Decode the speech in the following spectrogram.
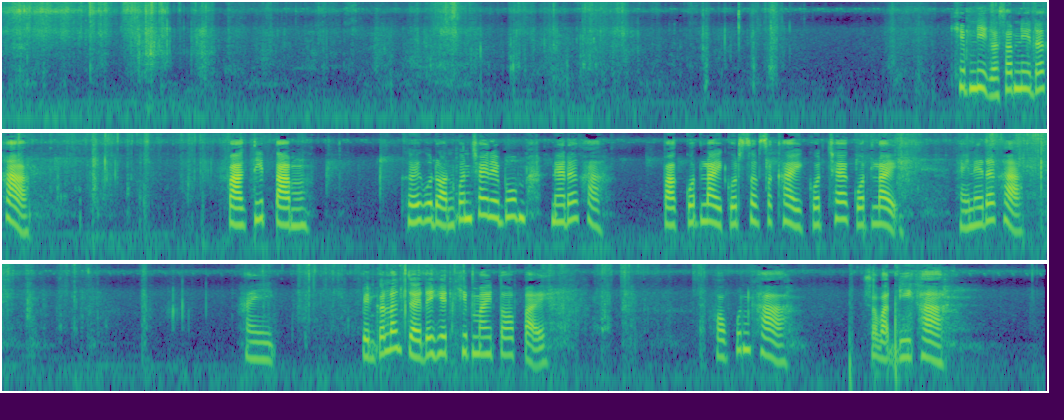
คลิปนี้ก็ซ้ำนี้เด้อค่ะ ฝากติดตาม เคยอุดรคนใช้ในบุ้มแน่เด้อค่ะฝากกดไลค์กดซับสไครต์กดแชร์กดไลค์ให้แน่เด้อค่ะ ให้เป็นกำลังใจได้เฮ็ดคลิปใหม่ต่อไป ขอบคุณค่ะ สวัสดีค่ะ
